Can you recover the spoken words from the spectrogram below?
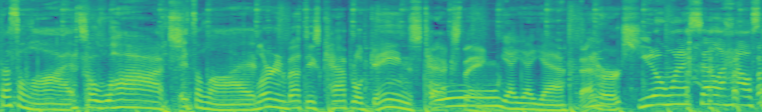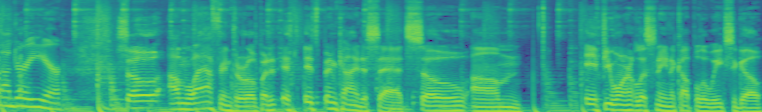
That's a lot. It's a lot. It's a lot. Learning about these capital gains tax Oh, thing. Yeah, yeah, yeah. That You- hurts. You don't want to sell a house under a year. So I'm laughing through it, but it, it, it's been kind of sad. So, um, if you weren't listening a couple of weeks ago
